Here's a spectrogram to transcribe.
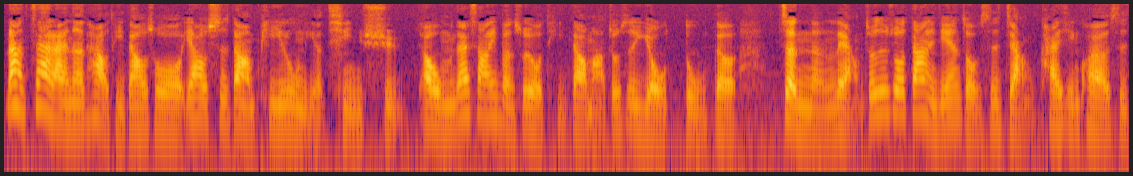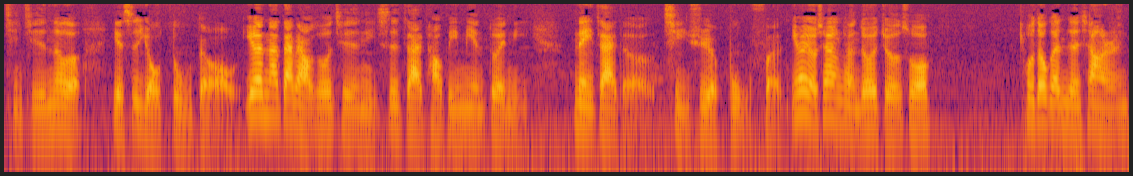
那再来呢，他有提到说要适当披露你的情绪。哦，我们在上一本书有提到嘛，就是有毒的。正能量，就是说，当你今天总是讲开心快乐的事情，其实那个也是有毒的哦，因为那代表说，其实你是在逃避面对你内在的情绪的部分。因为有些人可能就会觉得说，我都跟正向的人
